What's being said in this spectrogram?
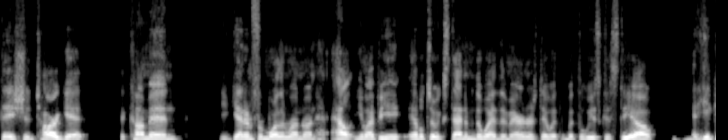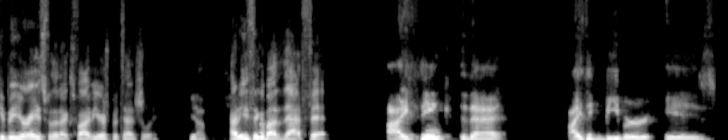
they should target to come in. You get him for more than one run. Hell, you might be able to extend him the way the Mariners did with, with Luis Castillo, mm-hmm. and he could be your ace for the next five years potentially. Yeah. How do you think about that fit? I think that I think Bieber is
